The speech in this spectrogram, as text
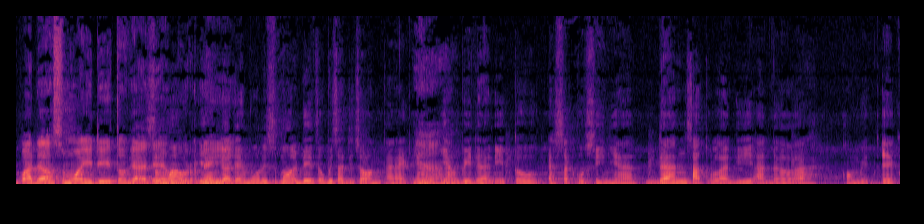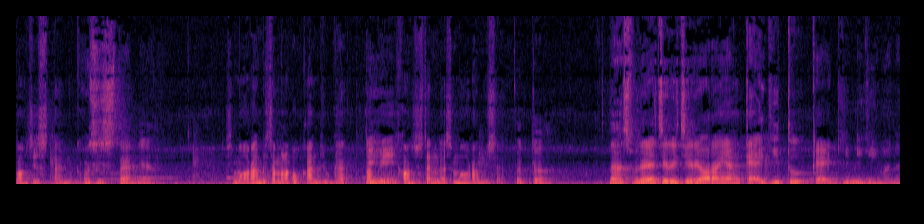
Padahal semua ide itu gak ada Semua yang murni. ya nggak ada yang murni. Semua ide itu bisa dicontek. Yang Iya. yang bedaan itu eksekusinya dan satu lagi adalah komit eh konsisten. Konsisten ya, Semua orang bisa melakukan juga, tapi Iya. konsisten nggak semua orang bisa. betul. Nah sebenarnya ciri-ciri orang yang kayak gitu, kayak gini gimana?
